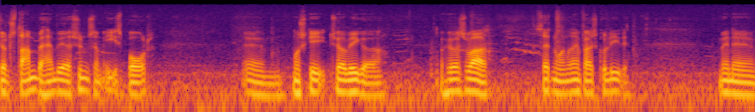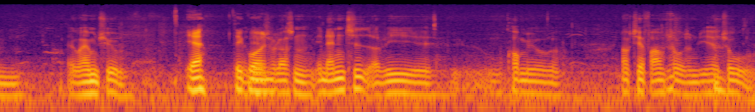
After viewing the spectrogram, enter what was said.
John Stampe han vil have synes om e-sport. Øhm, måske tør vi ikke at, at høre svaret, sæt nu han rent faktisk kunne lide det. Men øhm, Jeg kunne have min tvivl. ja, det Det, det er kunne han. selvfølgelig også en, en anden tid, og vi øh, kom jo nok til at fremstå som de her to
